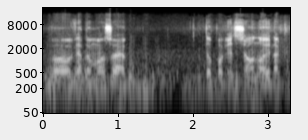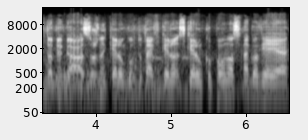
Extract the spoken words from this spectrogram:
bo wiadomo, że to powietrze ono jednak dobiega z różnych kierunków. Tutaj w kierun- z kierunku północnego wieje,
